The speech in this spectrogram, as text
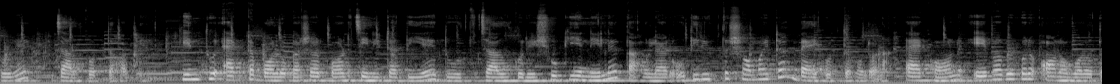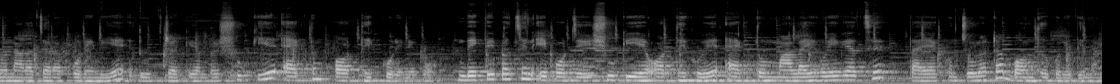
করে জাল করতে হবে। কিন্তু একটা বলক আসার পর চিনিটা দিয়ে দুধ জাল করে শুকিয়ে নিলে তাহলে আর অতিরিক্ত সময়টা ব্যয় করতে হলো না। এখন এভাবে করে অনবরত নাড়াচাড়া করে নিয়ে দুধটাকে আমরা শুকিয়ে একদম অর্ধেক করে নেব। দেখতেই পাচ্ছেন, এ পর্যায়ে শুকিয়ে অর্ধেক হয়ে একদম মালাই হয়ে গেছে, তাই এখন চোলাটা বন্ধ করে দিলাম।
